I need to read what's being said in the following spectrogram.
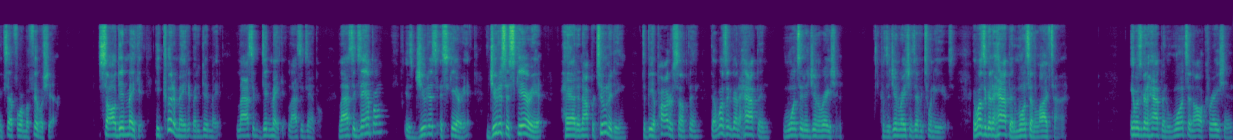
except for Mephibosheth. Saul didn't make it. He could have made it, but he didn't make it. Last didn't make it. Last example. Last example is Judas Iscariot. Judas Iscariot had an opportunity to be a part of something that wasn't going to happen once in a generation, because the generation's every 20 years. It wasn't going to happen once in a lifetime. It was going to happen once in all creation,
